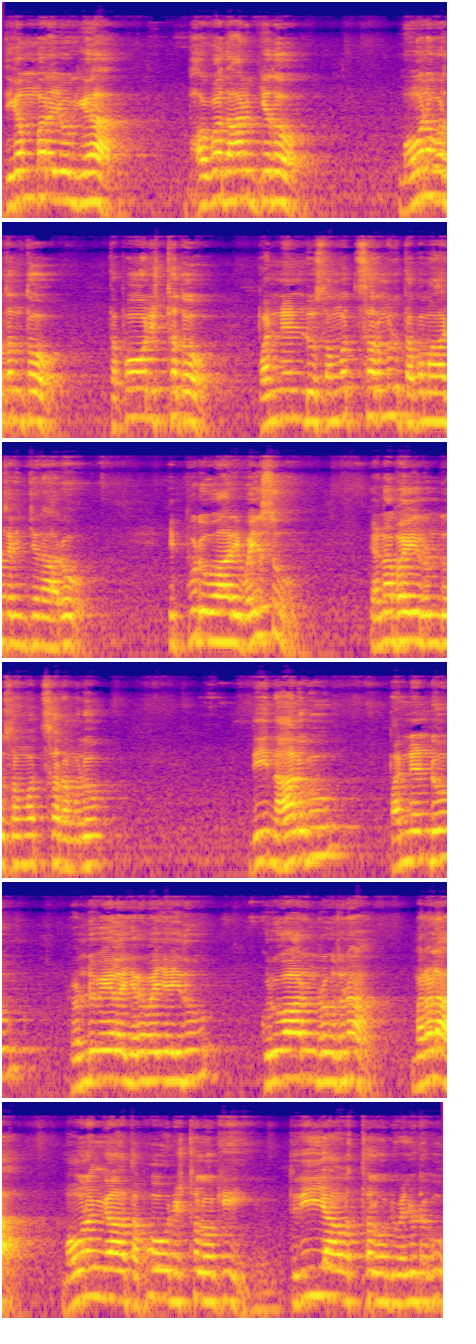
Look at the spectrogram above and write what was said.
దిగంబర యోగిగా భగవదానుజ్ఞతో మౌనవ్రతంతో తపోనిష్టతో పన్నెండు సంవత్సరములు తపమాచరించినారు. ఇప్పుడు వారి వయసు ఎనభై రెండు సంవత్సరములు. ది నాలుగు పన్నెండు రెండు వేల ఇరవై ఐదు గురువారం రోజున మరల మౌనంగా తపోనిష్టలోకి తురీయావస్థలోకి వెళ్ళుటకు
